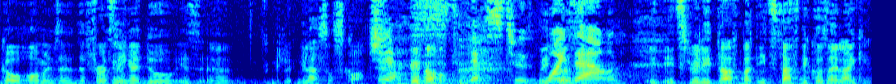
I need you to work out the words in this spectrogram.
go home and the, the first thing I do is a glass of scotch. yes. You know? Yes, to wind down. It, it's really tough, but it's tough because I like it,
